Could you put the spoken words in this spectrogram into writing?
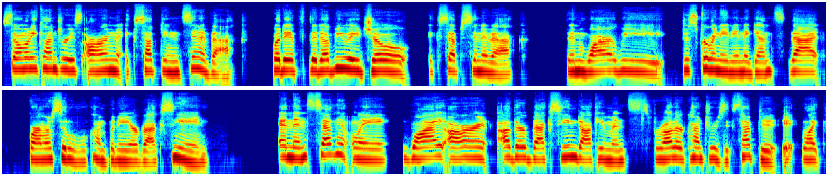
so many countries aren't accepting Sinovac, but if the WHO accepts Sinovac, then why are we discriminating against that pharmaceutical company or vaccine? And then, secondly, why aren't other vaccine documents from other countries accepted? It, like,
